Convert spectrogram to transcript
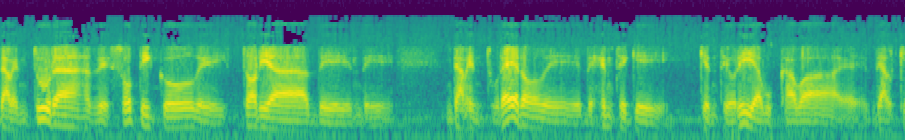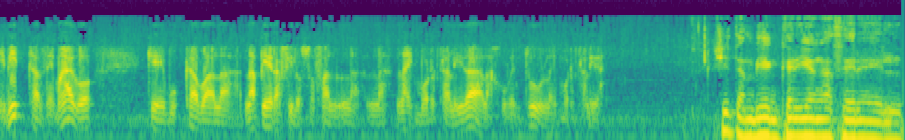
de aventuras, de exótico, de historia de, de, de aventurero, de, de gente que, que en teoría buscaba, eh, de alquimistas, de magos, que buscaba la, la piedra filosofal, la, la, la inmortalidad, la juventud, la inmortalidad. Sí, también querían hacer el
